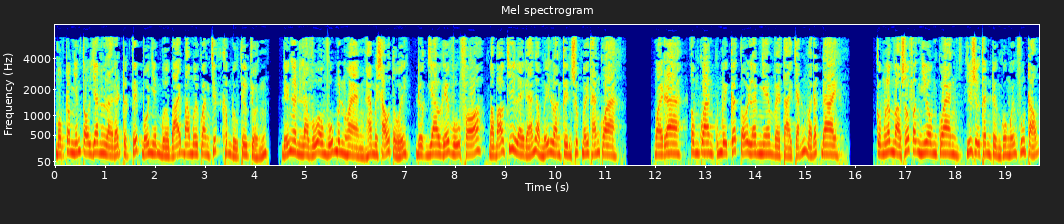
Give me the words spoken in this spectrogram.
Một trong những tội danh là đã trực tiếp bổ nhiệm bừa bãi 30 quan chức không đủ tiêu chuẩn, Điển hình là vụ ông Vũ Minh Hoàng, 26 tuổi, được giao ghế vụ phó mà báo chí lề đảng ở Mỹ loan tin suốt mấy tháng qua. Ngoài ra, ông Quang cũng bị kết tội lem nhem về tài chánh và đất đai. Cùng lâm vào số phận như ông Quang dưới sự thanh trừng của Nguyễn Phú Trọng,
